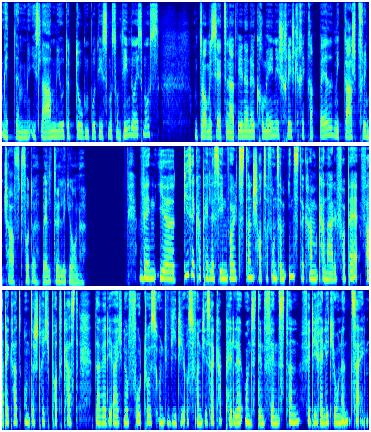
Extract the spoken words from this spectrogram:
mit dem Islam, Judentum, Buddhismus und Hinduismus. Und darum ist es jetzt eine, wie eine ökumenisch-christliche Kapelle mit Gastfreundschaft der Weltreligionen. Wenn ihr diese Kapelle sehen wollt, dann schaut auf unserem Instagram-Kanal vorbei, fadegrad-podcast. Da werde ich euch nur Fotos und Videos von dieser Kapelle und den Fenstern für die Religionen zeigen.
